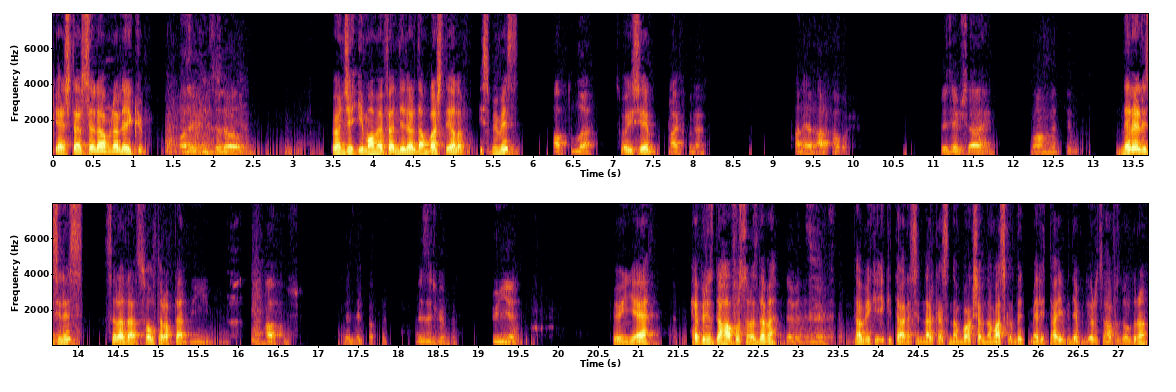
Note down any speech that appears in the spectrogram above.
Gençler selamun aleyküm. Aleykümselam. Önce imam efendilerden başlayalım. İsmimiz? Abdullah Soy isim? Akpınar. Taner Arkaboş. Recep Şahin. Muhammed Yıldız. Nerelisiniz? Sıradan, sol taraftan. İyi. Akkuş. Vezirköprü. Vezirköprü. Ünye. Ünye. Hepiniz de hafızsınız değil mi? Evet. evet. Tabii ki iki tanesinin arkasından bu akşam namaz kıldık. Melih Tayyip'i de biliyoruz hafız olduğunu.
